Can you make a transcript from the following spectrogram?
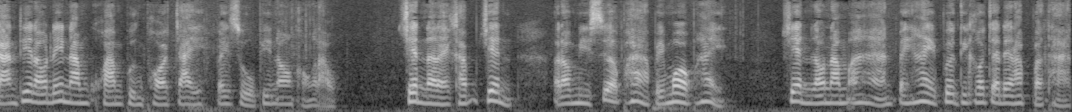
การที่เราได้นำความพึงพอใจไปสู่พี่น้องของเรา เช่นอะไรครับ เช่น เรามีเสื้อผ้าไปมอบให้ เช่นเรานำอาหารไปให้เพื่อที่เขาจะได้รับประทาน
